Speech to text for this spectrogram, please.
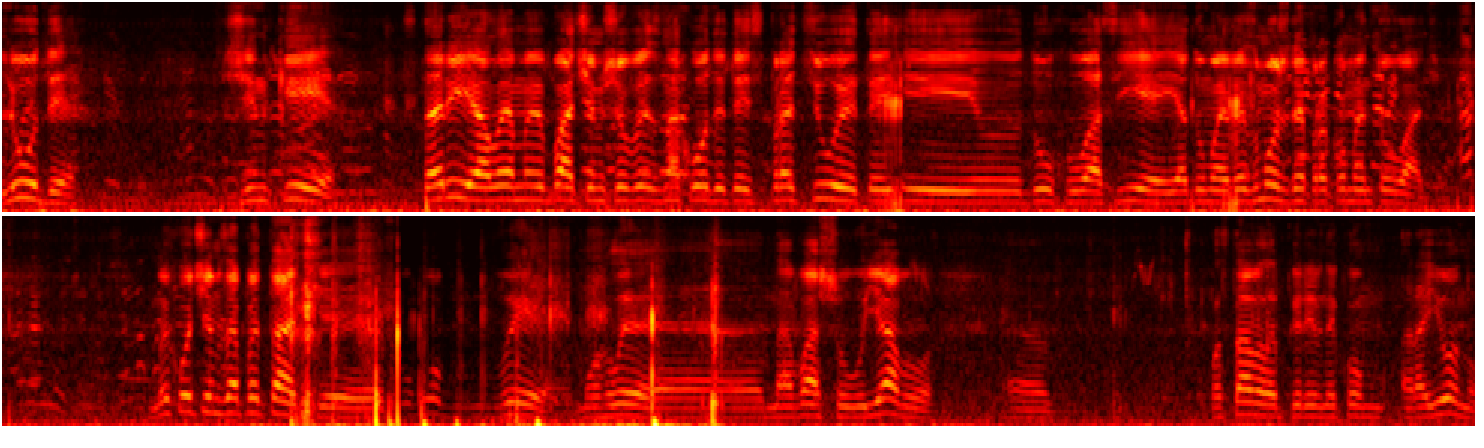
люди, жінки, старі, але ми бачимо, що ви знаходитесь, працюєте і е, дух у вас є. Я думаю, ви зможете прокоментувати. Ми хочемо запитати, е, кого б ви могли на вашу уяву поставили б керівником району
